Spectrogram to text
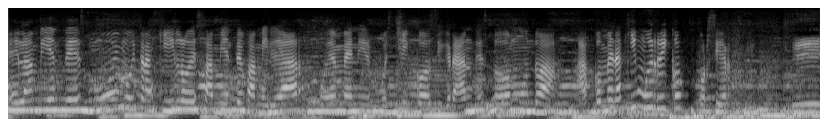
El ambiente es muy, muy tranquilo, es ambiente familiar. Pueden venir pues chicos y grandes, todo el mundo a, a comer aquí, muy rico, por cierto. Y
